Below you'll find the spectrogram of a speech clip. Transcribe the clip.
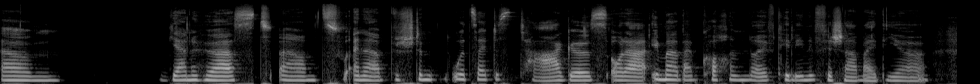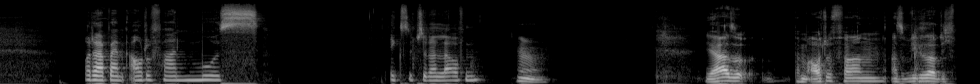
ähm, gerne hörst ähm, zu einer bestimmten Uhrzeit des Tages oder immer beim Kochen läuft Helene Fischer bei dir oder beim Autofahren muss XY laufen. Hm. Ja, also beim Autofahren, also wie gesagt, ich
